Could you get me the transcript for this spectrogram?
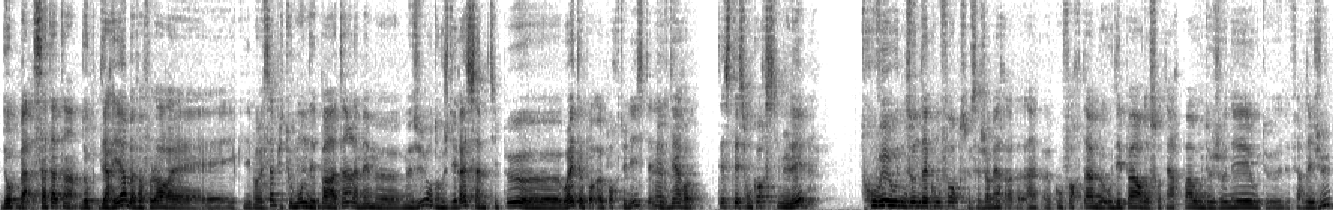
Donc bah, ça t'atteint. Donc derrière, bah, va falloir équilibrer ça. Puis tout le monde n'est pas atteint à la même mesure. Donc je dirais c'est un petit peu ouais, opportuniste et puis mm. venir tester son corps, stimuler trouver une zone d'inconfort, parce que c'est jamais confortable au départ de sauter un repas ou de jeûner ou de, faire des jus,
